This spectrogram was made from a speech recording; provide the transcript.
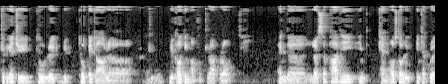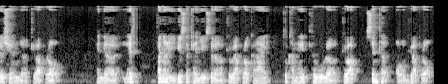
QPKG to re- to back out the Mhm. recording of QVR Pro. And uh, the third party in, can also integration the QVR Pro. And uh, finally, user can use the QVR Pro client to connect to the QVR Center or QVR Pro.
